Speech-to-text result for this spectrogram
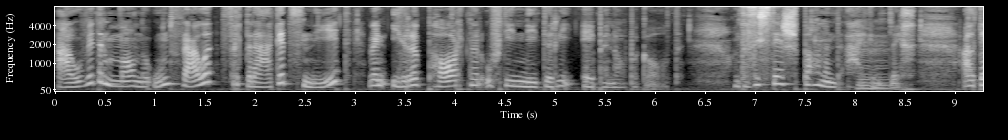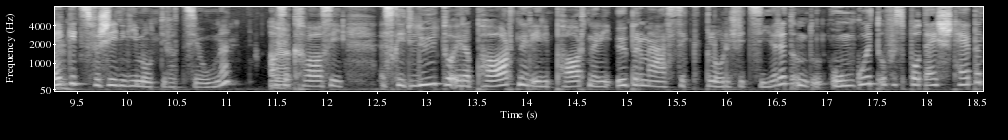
auch wieder Männer und Frauen vertragen es nicht, wenn ihr Partner auf die niedere Ebene geht. Und das ist sehr spannend eigentlich. Mhm. Auch dort mhm. gibt es verschiedene Motivationen. Also ja. quasi, es gibt Leute, die ihren Partner, ihre Partnerin übermäßig glorifizieren und, ungut auf das Podest haben.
